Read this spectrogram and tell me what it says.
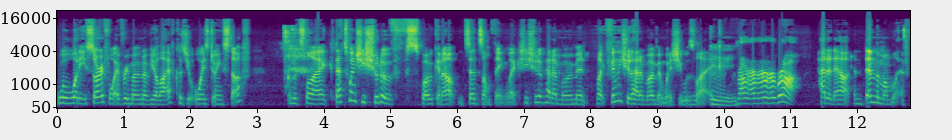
well, what are you sorry for every moment of your life because you're always doing stuff? And it's like that's when she should have spoken up and said something. Like she should have had a moment. Like Finley should have had a moment where she was like, Mm. rah, rah, rah, rah, rah, had it out, and then the mum left.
